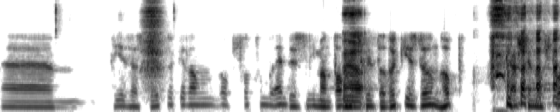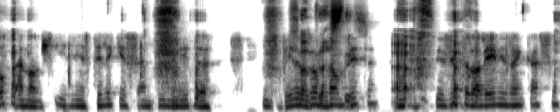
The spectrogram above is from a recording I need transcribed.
um, dat sleuteltje dan op slot te. Dus iemand anders ja. wil dat ook eens doen. Hop, kastje op slot en dan iedereen stilletjes en tien minuten in spelersroom gaan zitten. Die zit er alleen in zijn kastje.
